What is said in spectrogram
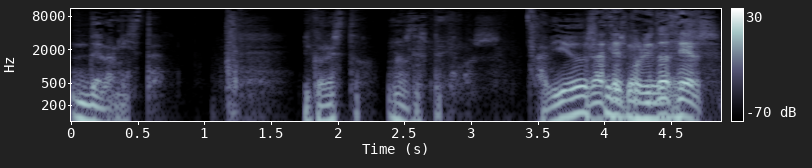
de la amistad. Y con esto nos despedimos. Adiós. Gracias, amigos. Puritociers.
